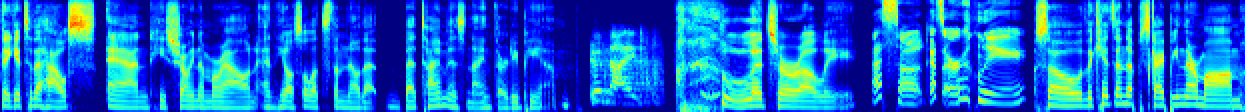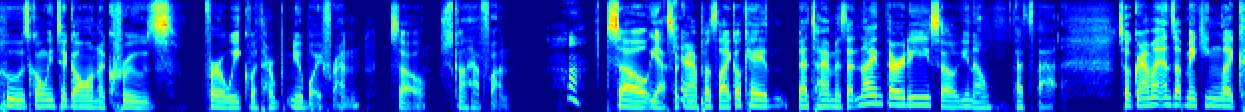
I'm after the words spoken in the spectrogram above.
they get to the house and he's showing them around and he also lets them know that bedtime is 9:30 p.m. Good night. Literally. That sucks. That's early. So the kids end up skyping their mom who's going to go on a cruise for a week with her new boyfriend. So she's going to have fun. So yeah, so Okay. grandpa's like, okay, bedtime is at 9:30, so you know, that's that. So grandma ends up making like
